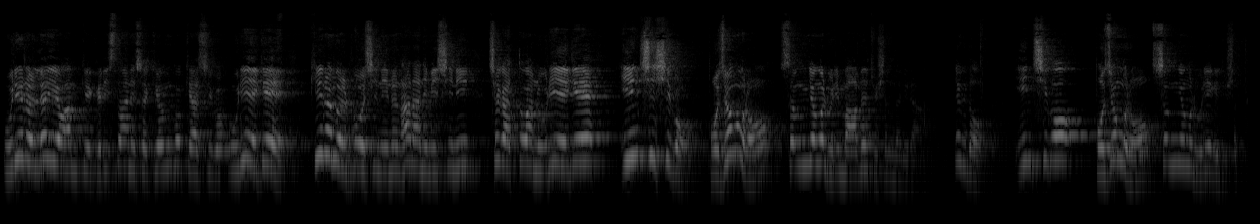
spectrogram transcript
우리를 너희와 함께 그리스도 안에서 경고케 하시고 우리에게 기름을 부으신 이는 하나님이시니 제가 또한 우리에게 인치시고 보정으로 성령을 우리 마음에 주셨느니라. 여기도 인치고 보정으로 성령을 우리에게 주셨다.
